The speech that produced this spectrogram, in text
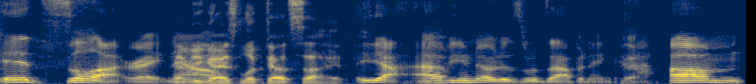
it's a lot right now. Have you guys looked outside? Yeah, have you noticed what's happening? Yeah. Um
